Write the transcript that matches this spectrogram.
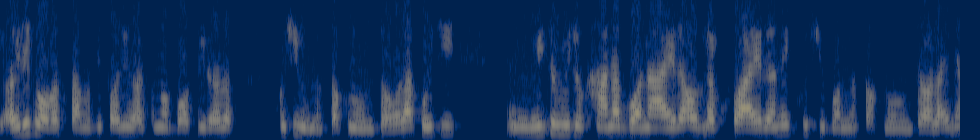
अहिलेको अवस्थामा चाहिँ परिवारसँग बसेर खुसी हुन सक्नुहुन्छ होला। कोही चाहिँ मिठो मिठो खाना बनाएर अरूलाई खुवाएर नै खुसी बन्न सक्नुहुन्छ होला। होइन?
